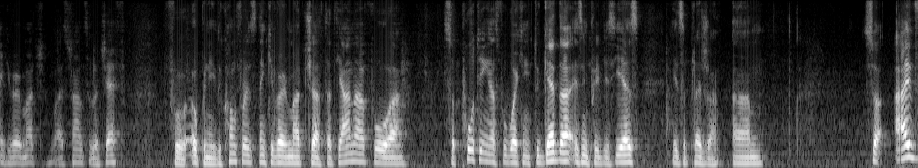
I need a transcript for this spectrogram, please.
Thank you very much, Vice Chancellor Jeff, for opening the conference. Thank you very much, uh, Tatiana, for uh, supporting us, for working together as in previous years. It's a pleasure. Um, so I've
